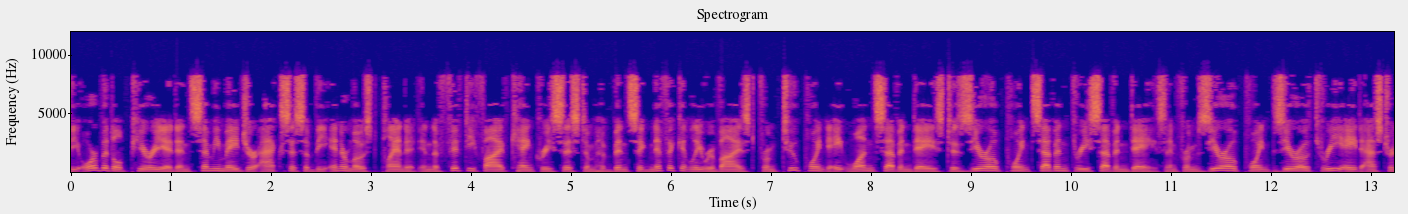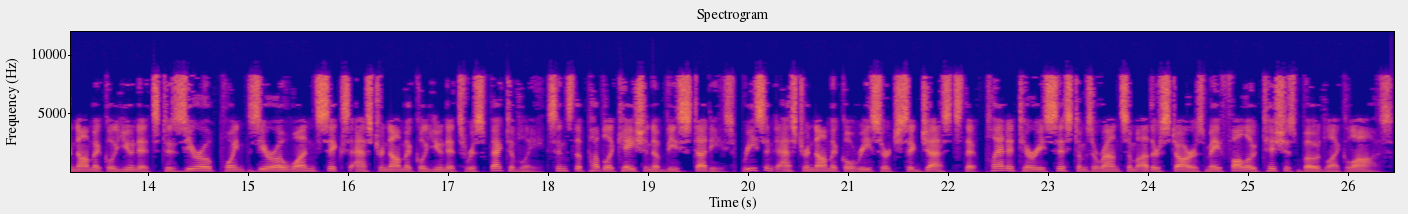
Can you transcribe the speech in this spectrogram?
the orbital period and semi-major axis of the innermost planet in the 55 Cancri system have been significantly revised from 2.817 days to 0.737 days and from 0.038 astronomical units to 0.016 astronomical units respectively. Since the publication of these studies, recent astronomical research suggests that planetary systems around some other stars may follow Titius-Bode-like laws.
